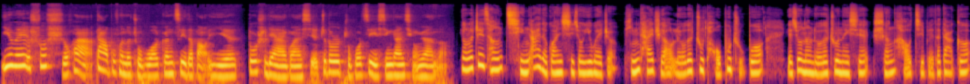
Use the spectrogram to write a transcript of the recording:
因为说实话，大部分的主播跟自己的榜一都是恋爱关系，这都是主播自己心甘情愿的。有了这层情爱的关系，就意味着平台只要留得住头部主播，也就能留得住那些神豪级别的大哥。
